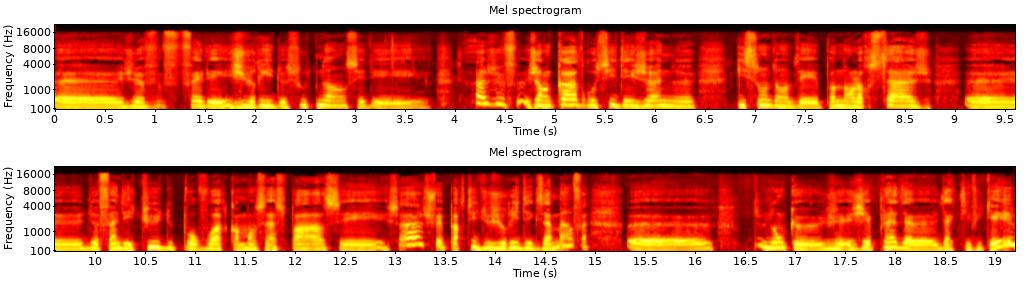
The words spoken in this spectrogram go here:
Euh, je fais les jurys de soutenance et des J'encadre aussi des jeunes euh, qui sont dans des pendant leur stage euh, de fin d'études pour voir comment ça se passe et ça. Je fais partie du jury d'examen. Enfin, euh, Donc euh, j'ai j'ai plein d'activités.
